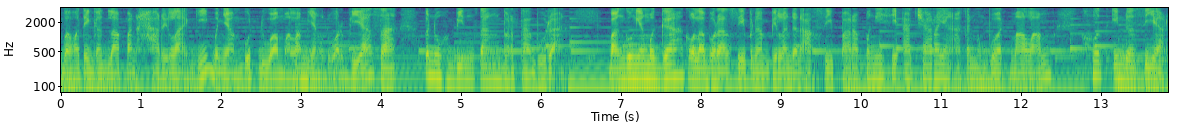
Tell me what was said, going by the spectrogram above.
bahwa tinggal 8 hari lagi menyambut dua malam yang luar biasa, penuh bintang bertaburan. Panggung yang megah, kolaborasi, penampilan, dan aksi para pengisi acara yang akan membuat malam HUT Indosiar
